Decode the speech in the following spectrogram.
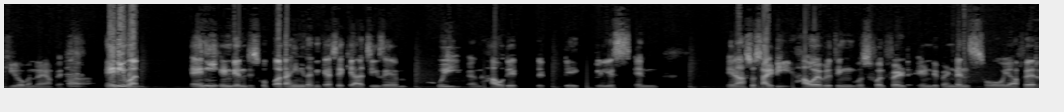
हीरो बन रहे हैं यहाँ पे। एनी वन एनी इंडियन जिसको पता ही नहीं था कि कैसे क्या चीज़ें हुई and how they take place in in our society how everything was fulfilled independence हो या फिर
